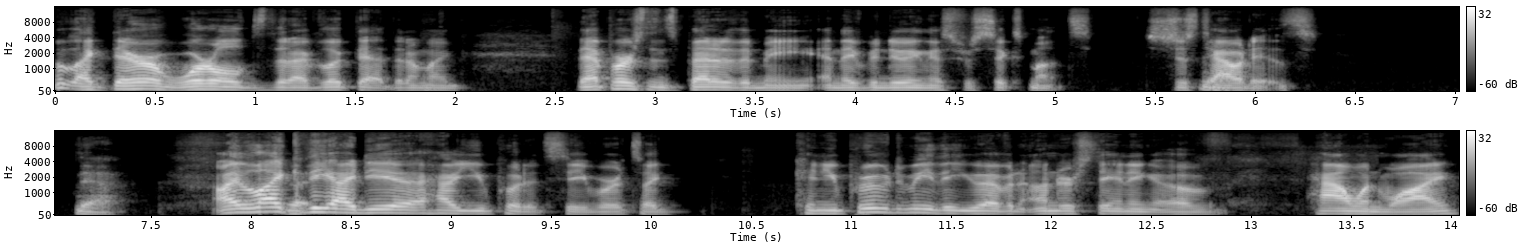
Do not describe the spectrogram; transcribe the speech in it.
like there are worlds that I've looked at that I'm like, that person's better than me, and they've been doing this for six months. It's just yeah. how it is. Yeah. I like but, the idea how you put it, Steve, where it's like, can you prove to me that you have an understanding of how and why?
